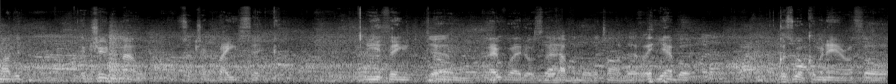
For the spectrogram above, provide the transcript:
Like the, the tuna melt, such a basic. You think, Yeah. oh, out where does We that? have them all the time, don't we? Yeah, but because we're coming here, I thought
